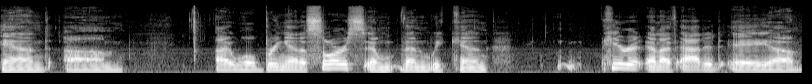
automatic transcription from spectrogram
and um, I will bring in a source and then we can hear it. And I've added a um,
